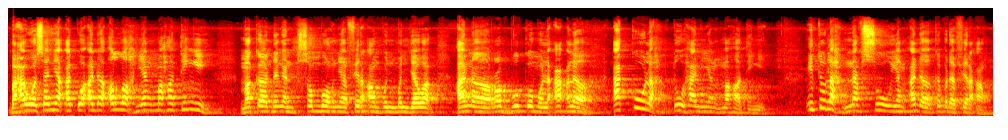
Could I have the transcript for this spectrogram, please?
Bahawasanya aku ada Allah yang maha tinggi. Maka dengan sombongnya Fir'aun pun menjawab. Ana rabbukumul a'la akulah Tuhan yang maha tinggi. Itulah nafsu yang ada kepada Fir'aun.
